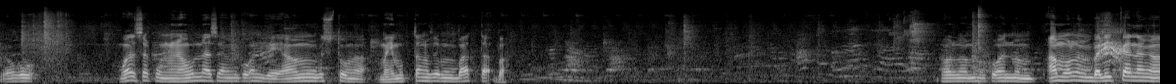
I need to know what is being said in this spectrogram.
So ako wala sa kung nahuna sa ang kuan kay among gusto nga mahimutang sa mga bata ba. Wala mo kuan. Amo lang balikan na nga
